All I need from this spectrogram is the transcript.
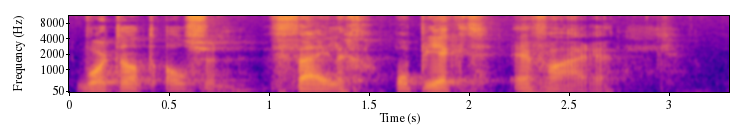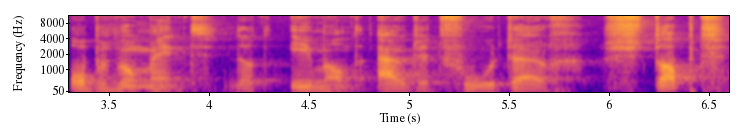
wordt dat als een veilig object ervaren. Op het moment dat iemand uit het voertuig stapt,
